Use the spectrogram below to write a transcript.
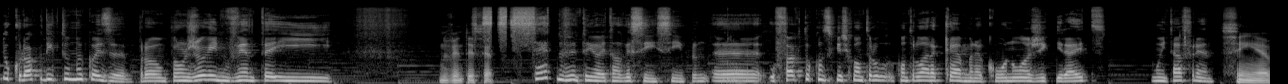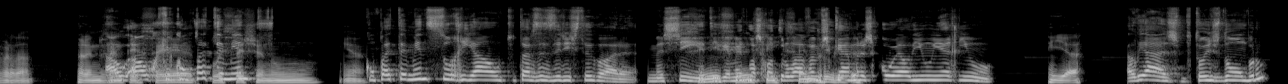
Do Croc, digo-te uma coisa. Para um, para um jogo em 90 e... assim. 97. 7, 98, algo assim, sim. Eh, o facto de tu conseguires contro- controlar a câmera com o analógico direito, muito à frente. Sim, é verdade. Para 97, Algo- algo que é completamente- PlayStation 1. yeah. Completamente surreal tu estares a dizer isto agora. Mas sim, Sim, antigamente sim, nós sim, controlávamos câmaras com o L1 e R1. Yeah. Aliás, botões de ombro,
